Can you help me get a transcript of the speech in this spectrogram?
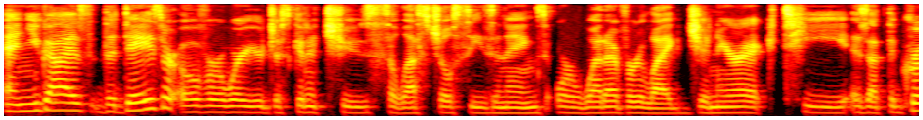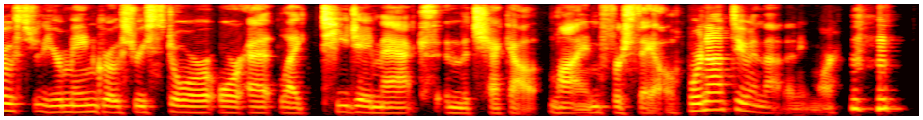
And you guys, the days are over where you're just going to choose celestial seasonings or whatever like generic tea is at the grocery, your main grocery store or at like TJ Maxx in the checkout line for sale. We're not doing that anymore.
